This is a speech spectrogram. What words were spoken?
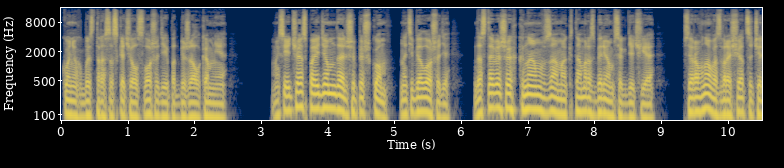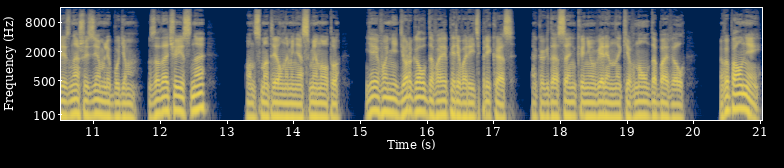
Конюх быстро соскочил с лошади и подбежал ко мне. «Мы сейчас пойдем дальше пешком, на тебе лошади. Доставишь их к нам в замок, там разберемся, где чья. Все равно возвращаться через наши земли будем. Задача ясна?» Он смотрел на меня с минуту. Я его не дергал, давая переварить приказ. А когда Санька неуверенно кивнул, добавил «Выполняй».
